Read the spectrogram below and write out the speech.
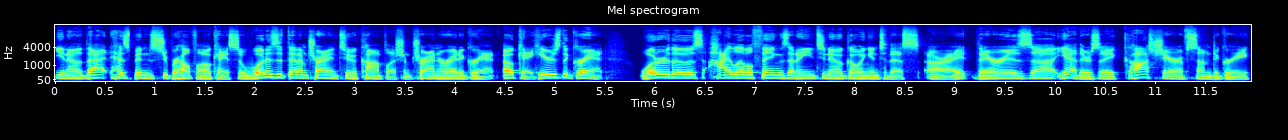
you know that has been super helpful. Okay, so what is it that I'm trying to accomplish? I'm trying to write a grant. Okay, here's the grant. What are those high level things that I need to know going into this? All right, there is uh, yeah, there's a cost share of some degree.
